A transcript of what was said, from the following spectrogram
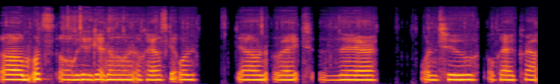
Um let's oh we gotta get another one. Okay let's get one down right there. One two. Okay crap.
